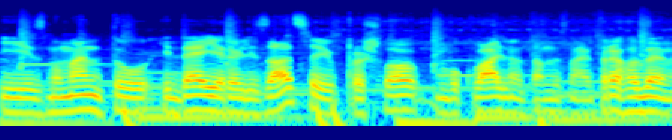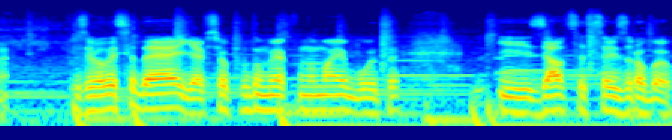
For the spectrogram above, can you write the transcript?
І з моменту ідеї реалізації пройшло буквально там не знаю три години. З'явилася ідея, я все придумав, як воно має бути, і взяв це все і зробив.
